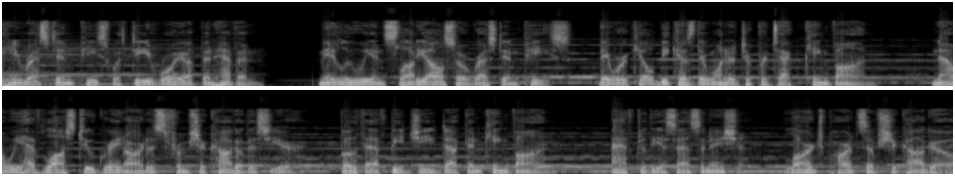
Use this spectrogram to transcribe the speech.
he rest in peace with D. Roy up in heaven. May Louis and Slotty also rest in peace. They were killed because they wanted to protect King Von. Now we have lost two great artists from Chicago this year, both FBG Duck and King Von. After the assassination, large parts of Chicago,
